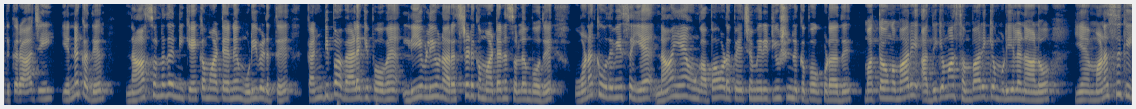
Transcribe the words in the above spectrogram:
அதுக்கு ராஜி என்ன கதிர்? நான் சொன்னதை நீ கேட்க மாட்டேன்னு முடிவெடுத்து கண்டிப்பாக வேலைக்கு போவேன். லீவ்லையும் நான் ரெஸ்ட் எடுக்க மாட்டேன்னு சொல்லும்போது உனக்கு உதவி செய்ய நான் ஏன் உங்கள் அப்பாவோட பேச்சை மீறி டியூஷன் எடுக்க போகக்கூடாது மற்றவங்க மாதிரி அதிகமாக சம்பாதிக்க முடியலனாலும் என் மனசுக்கு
